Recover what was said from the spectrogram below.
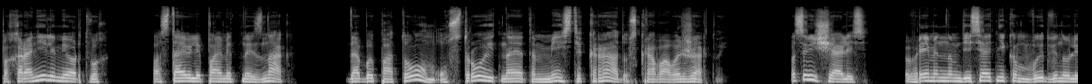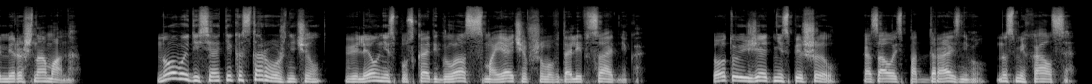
Похоронили мертвых, поставили памятный знак, дабы потом устроить на этом месте краду с кровавой жертвой. Посовещались, временным десятникам выдвинули Мирошнамана. Новый десятник осторожничал, велел не спускать глаз с маячившего вдали всадника. Тот уезжать не спешил, казалось, поддразнивал, насмехался.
